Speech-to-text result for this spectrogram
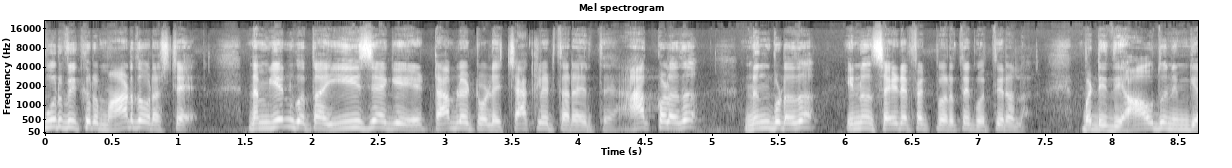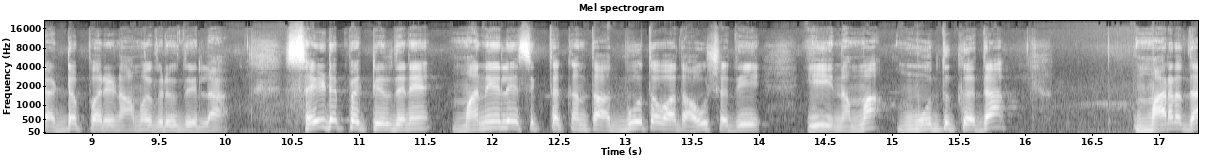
ಪೂರ್ವಿಕರು ಮಾಡಿದವ್ರಷ್ಟೇ. ನಮಗೇನು ಗೊತ್ತಾ? ಈಸಿಯಾಗಿ ಟ್ಯಾಬ್ಲೆಟ್ ಒಳ್ಳೆ ಚಾಕ್ಲೇಟ್ ಥರ ಇರುತ್ತೆ. ಹಾಕ್ಕೊಳ್ಳೋದು ನುಂಗ್ಬಿಡೋದು ಇನ್ನೊಂದು ಸೈಡ್ ಎಫೆಕ್ಟ್ ಬರುತ್ತೆ, ಗೊತ್ತಿರಲ್ಲ. ಬಟ್ ಇದು ಯಾವುದು ನಿಮಗೆ ಅಡ್ಡ ಪರಿಣಾಮ ವಿರುವುದಿಲ್ಲ ಸೈಡ್ ಎಫೆಕ್ಟ್ ಇಲ್ಲದೇ ಮನೆಯಲ್ಲೇ ಸಿಗ್ತಕ್ಕಂಥ ಅದ್ಭುತವಾದ ಔಷಧಿ ಈ ನಮ್ಮ ಮುದುಕದ ಮರದ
